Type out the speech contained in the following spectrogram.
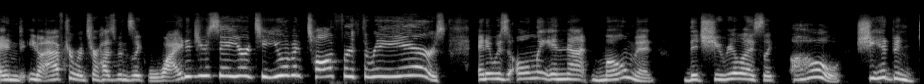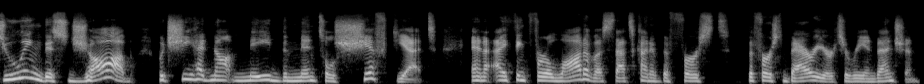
And you know afterwards her husband's like why did you say you're a te- you haven't taught for three years? And it was only in that moment that she realized like oh she had been doing this job but she had not made the mental shift yet. And i think for a lot of us that's kind of the first the first barrier to reinvention.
